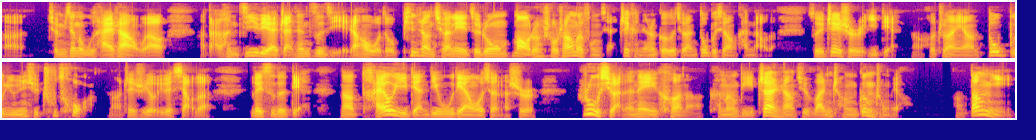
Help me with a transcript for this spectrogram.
呃全明星的舞台上，我要啊打得很激烈，展现自己，然后我就拼上全力，最终冒着受伤的风险，这肯定是各个球员都不希望看到的。所以这是一点啊，和春晚一样都不允许出错啊，这是有一个小的类似的点。那还有一点，第五点我选的是入选的那一刻呢，可能比站上去完成更重要啊。当你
